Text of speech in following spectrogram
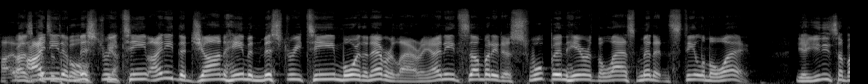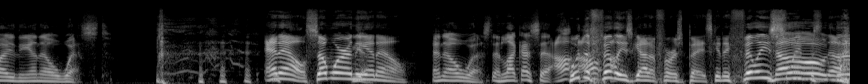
I, right, I need a calls. mystery Yeah. team. I need the Jon Heyman mystery team more than ever, Larry. I need somebody to swoop in here at the last minute and steal him away. Yeah, you need somebody in the NL West. NL, somewhere in the Yeah. NL. NL West. And like I said, I'll, Who the I'll- Phillies got at first base? Can the Phillies No, sweep us?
